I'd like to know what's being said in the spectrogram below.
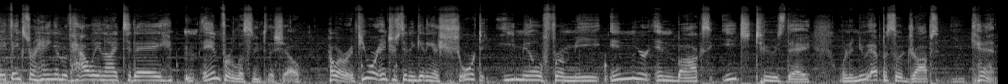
Hey, thanks for hanging with Hallie and I today and for listening to the show. However, if you are interested in getting a short email from me in your inbox each Tuesday when a new episode drops, you can.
